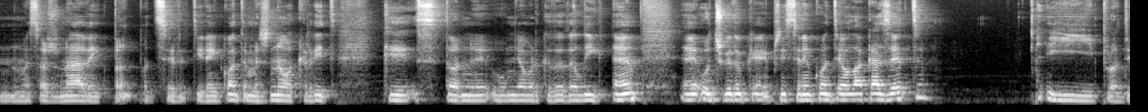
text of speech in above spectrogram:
numa só jornada e que pronto, pode ser tido em conta, mas não acredito que se torne o melhor marcador da Liga 1. outro jogador que é preciso ter em conta é o Lacazette e pronto,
